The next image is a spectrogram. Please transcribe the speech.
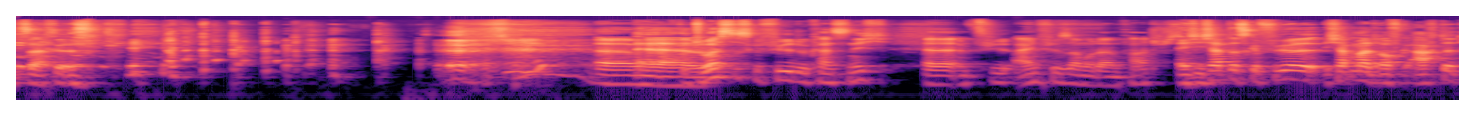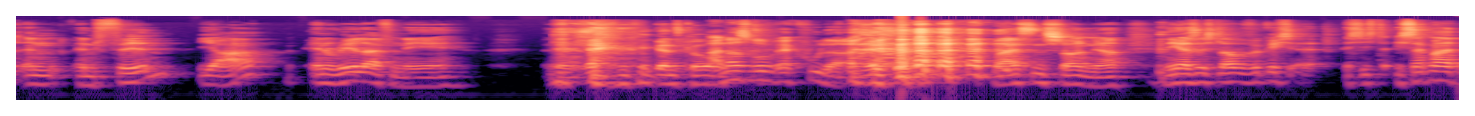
die Sache ist, Ähm, Ähm. du hast das Gefühl, du kannst nicht äh, einfühlsam oder empathisch sein. ich, ich habe das Gefühl, ich habe mal drauf geachtet, in, in Film, ja, in Real Life, nee. Ganz komisch. Andersrum wäre cooler. Meistens schon, ja. Nee, also ich glaube wirklich, äh, ich, ich, ich sag mal,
